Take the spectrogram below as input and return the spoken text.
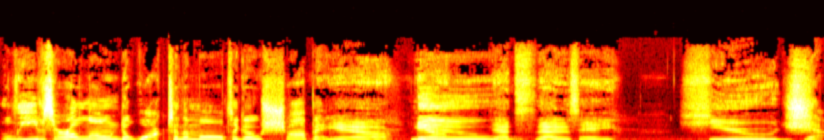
leaves her alone to walk to the mall to go shopping. Yeah. No. Yeah. That's that is a huge Yeah.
